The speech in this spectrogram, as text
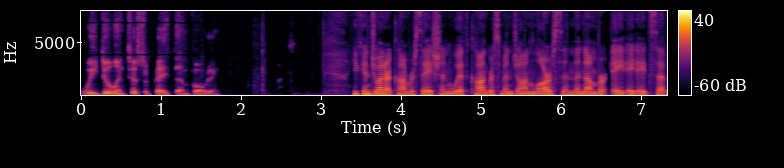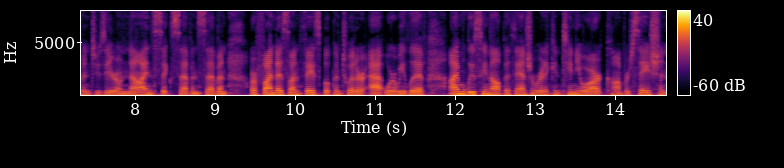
we do anticipate them voting. You can join our conversation with Congressman John Larson, the number 888-720-9677, or find us on Facebook and Twitter at Where We Live. I'm Lucy Nalpathanchel. We're going to continue our conversation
